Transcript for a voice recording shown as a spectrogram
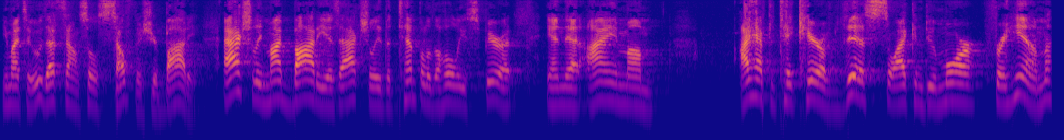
You might say, ooh, that sounds so selfish, your body. Actually, my body is actually the temple of the Holy Spirit, and that I'm um, I have to take care of this so I can do more for Him.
